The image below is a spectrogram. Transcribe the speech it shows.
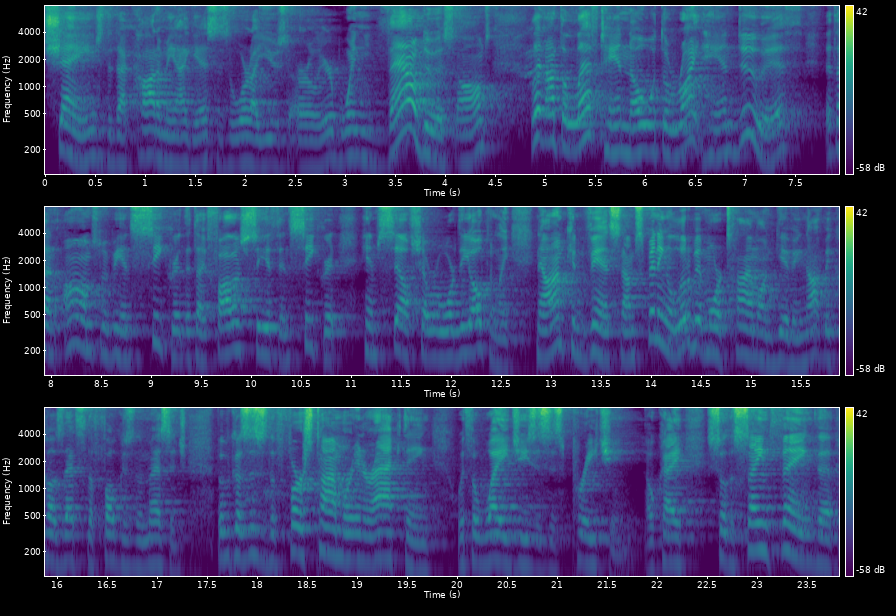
change, the dichotomy, I guess, is the word I used earlier. When thou doest alms, let not the left hand know what the right hand doeth, that thine alms may be in secret, that thy Father seeth in secret, himself shall reward thee openly. Now, I'm convinced, and I'm spending a little bit more time on giving, not because that's the focus of the message, but because this is the first time we're interacting with the way Jesus is preaching. Okay? So, the same thing, the,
